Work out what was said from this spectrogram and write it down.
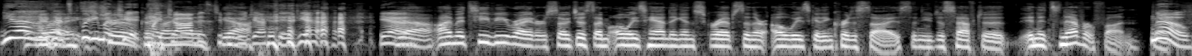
Yeah Right. that's pretty It's much true, it my I'm job a- is to yeah. be rejected yeah yeah Yeah, I'm a TV writer, so just I'm always handing in scripts, and they're always getting criticized, and you just have to, and it's never fun. But- No,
